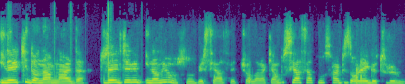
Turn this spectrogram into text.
ileriki dönemlerde düzeleceğine inanıyor musunuz bir siyasetçi olarak? Yani bu siyasi atmosfer bizi oraya götürür mü?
